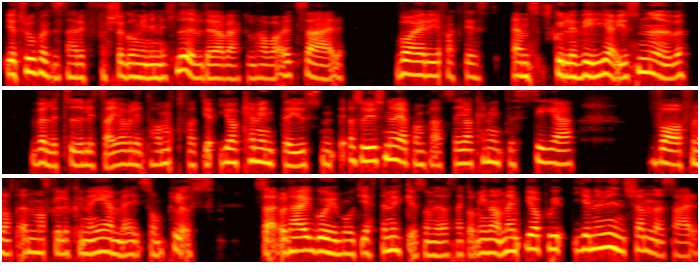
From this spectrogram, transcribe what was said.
Jag tror faktiskt det här är första gången i mitt liv där jag verkligen har varit så här, vad är det jag faktiskt ens skulle vilja just nu? Väldigt tydligt så här, jag vill inte ha något för att jag, jag kan inte just, alltså just nu är jag på en plats där jag kan inte se vad för något en man skulle kunna ge mig som plus. Så här, och det här går ju emot jättemycket som vi har snackat om innan, men jag på, genuint känner så här,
